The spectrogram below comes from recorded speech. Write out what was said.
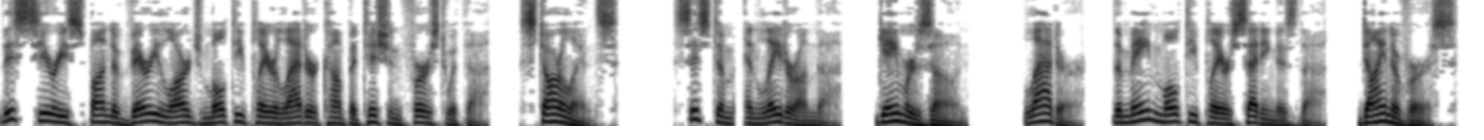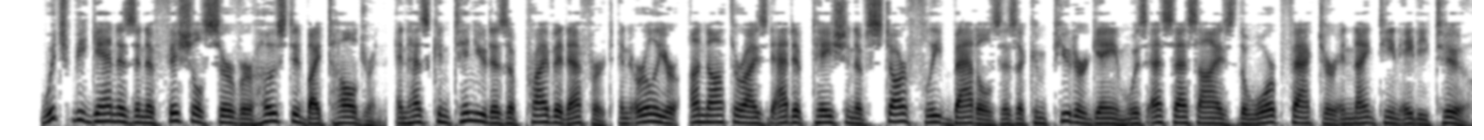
This series spawned a very large multiplayer ladder competition first with the Starlance system, and later on the Gamerzone ladder. The main multiplayer setting is the Dynaverse, which began as an official server hosted by Taldren, and has continued as a private effort an earlier, unauthorized adaptation of Star Fleet Battles as a computer game was SSI's The Warp Factor in 1982.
